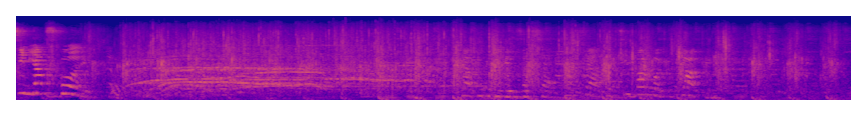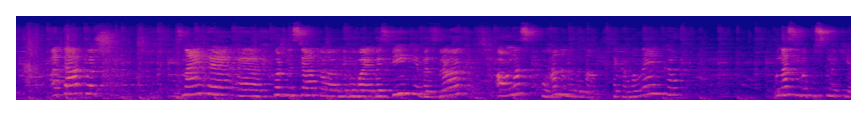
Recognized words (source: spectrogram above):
Сім'я в зборі. Дякую тобі за все. За все, за ці два роки. Дякую. А також, знаєте, е, кожне свято не буває без бійки, без драк. А у нас погана новина, така маленька. У нас є випускники.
